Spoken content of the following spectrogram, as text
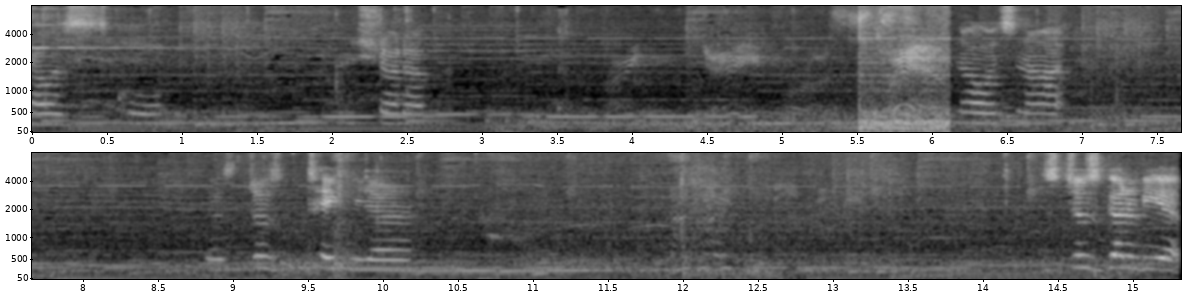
That was cool. Shut up. No, it's not. Just, just take me there. It's just gonna be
